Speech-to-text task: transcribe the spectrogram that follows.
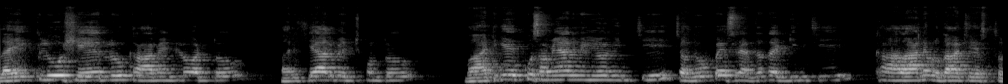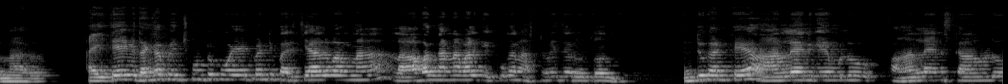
లైక్లు షేర్లు కామెంట్లు అంటూ పరిచయాలు పెంచుకుంటూ వాటికే ఎక్కువ సమయాన్ని వినియోగించి చదువుపై శ్రద్ధ తగ్గించి కాలాన్ని వృధా చేస్తున్నారు. అయితే ఈ విధంగా పెంచుకుంటూ పోయేటువంటి పరిచయాల వలన లాభం కన్నా వాళ్ళకి ఎక్కువగా నష్టమే జరుగుతోంది. ఎందుకంటే ఆన్లైన్ గేములు ఆన్లైన్ స్కామ్లు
